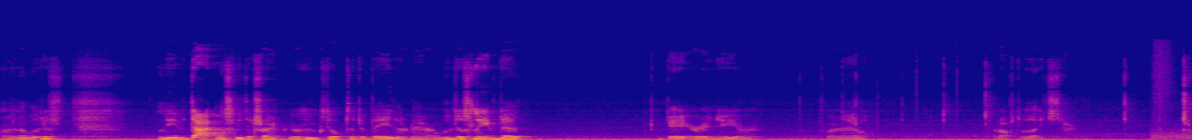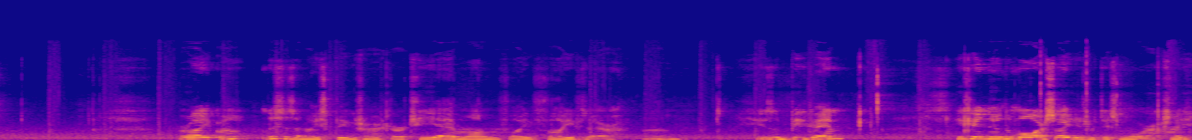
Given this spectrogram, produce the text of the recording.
Alright, we'll just leave. That must be the tractor hooked up to the baler there. We'll just leave the gator in here for now. Turn off the lights there. Right, this is a nice big tractor, TM155 there. Um, he's a big M. He can do the more sizes with this mower actually.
